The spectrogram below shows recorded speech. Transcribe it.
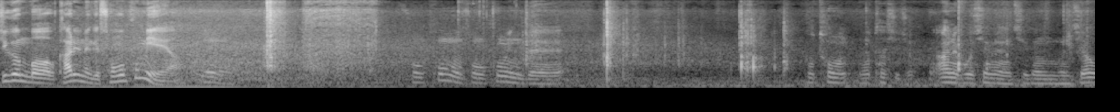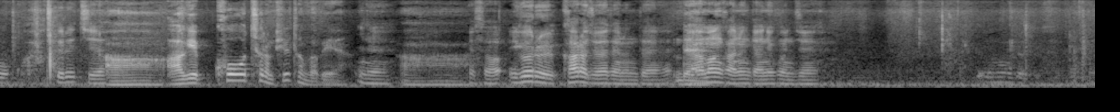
지금 뭐 가리는 게 소모품이에요. 예. 소품은 소품인데 보통은 못 하시죠. 안에 보시면 지금 먼지하고 꽉 들었지. 아, 아 이게 코처럼 필터인가 봐요. 네. 아, 그래서 이거를 갈아줘야 되는데 네. 나만 가는 게 아니고 이제 이런 것도 있을 텐데.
